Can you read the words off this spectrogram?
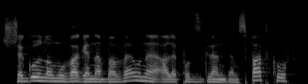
szczególną uwagę na bawełnę, ale pod względem spadków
